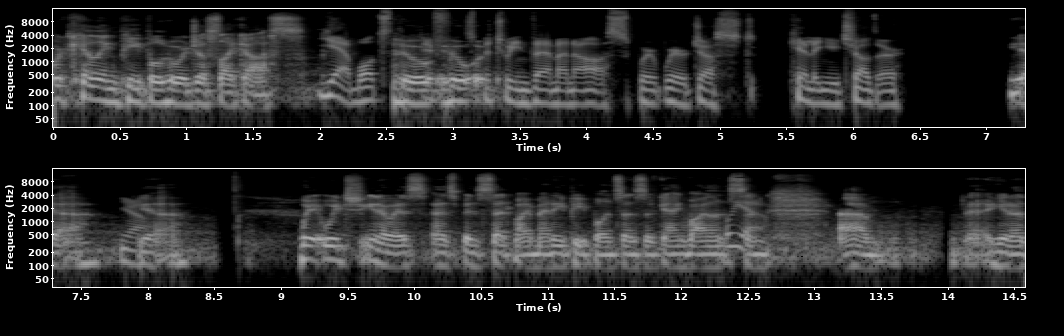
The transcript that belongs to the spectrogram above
we're killing people who are just like us. Yeah, what's the who, difference who, between them and us? We're we're just killing each other. Yeah, yeah, yeah. Which you know has has been said by many people in terms of gang violence, oh, yeah. and um, you know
